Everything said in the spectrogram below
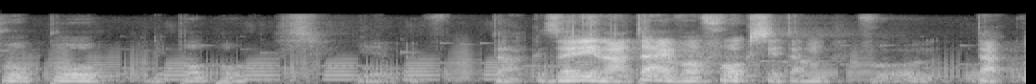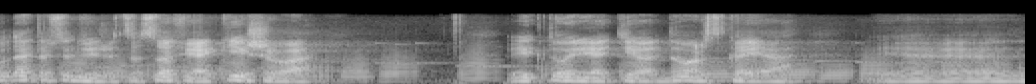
Пупу, не Попу. Так, Зарина Атаева, Фокси, там, фу, так, куда это все движется? Софья Акишева, Виктория Теодорская, э,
